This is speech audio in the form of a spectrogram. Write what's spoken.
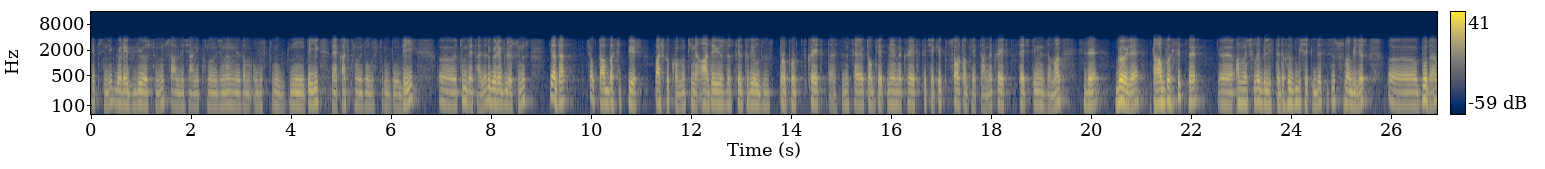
hepsini görebiliyorsunuz. Sadece hani kullanıcının ne zaman oluşturulduğu değil veya kaç kullanıcı oluşturulduğu değil e, tüm detayları görebiliyorsunuz. Ya da çok daha basit bir başka komut yine add user filter yıldız properties created dersiniz. Select object name ve created'ı çekip sort object'ten de created seçtiğiniz zaman size böyle daha basit ve e, anlaşılır bir listede hızlı bir şekilde sizi sunabilir. E, bu da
